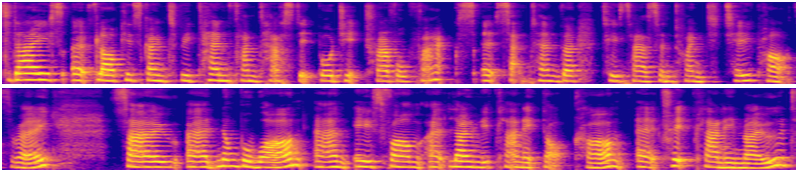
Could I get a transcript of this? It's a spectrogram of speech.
today's uh, vlog is going to be 10 fantastic budget travel facts at September 2022, part three. So uh, number one um, is from uh, lonelyplanet.com, uh, trip planning mode,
